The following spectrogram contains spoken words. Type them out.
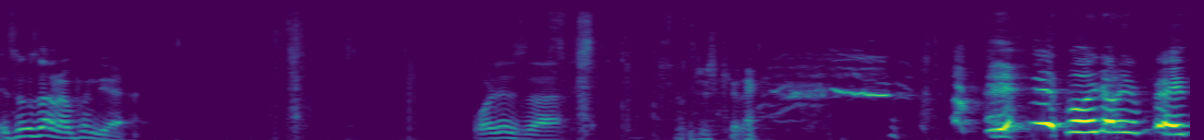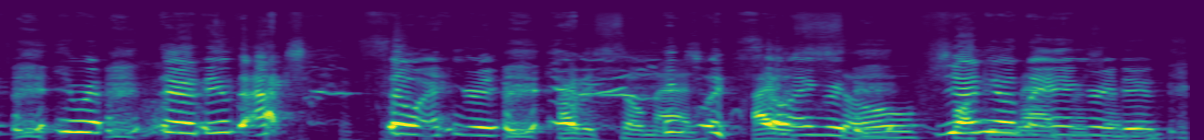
This one's not opened yet. What is that? I'm just kidding. dude, look on your face. You were, dude. He was actually so angry. I was so mad. So I was angry. so Genuinely angry, dude.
